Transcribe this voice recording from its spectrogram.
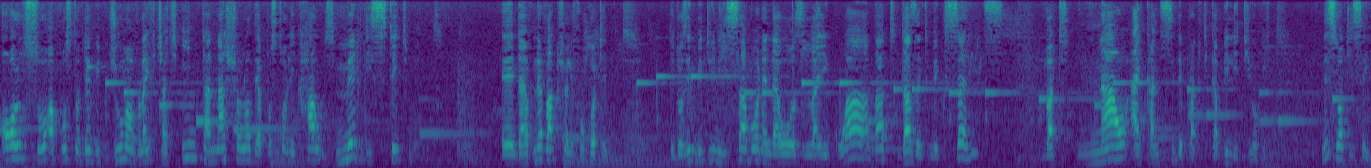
also, Apostle David Juma of Life Church International, the Apostolic House, made this statement, and I've never actually forgotten it. It was in between his sermon, and I was like, wow, that doesn't make sense but now I can see the practicability of it. This is what he said.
